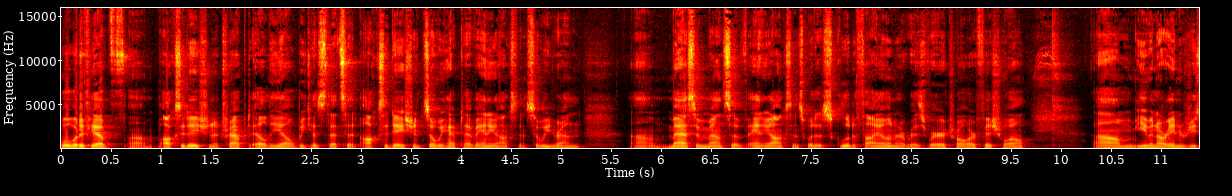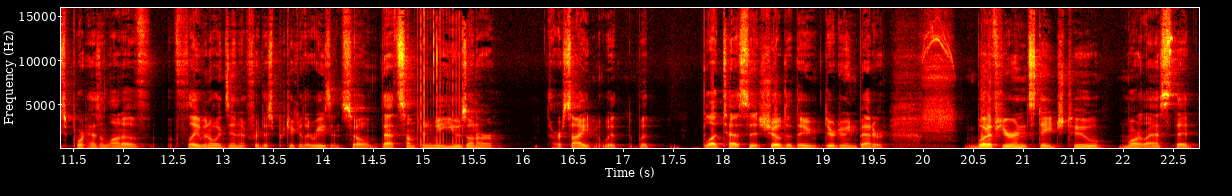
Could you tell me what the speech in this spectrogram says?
Well, what if you have um, oxidation of trapped LDL? Because that's an oxidation, so we have to have antioxidants. So we run um, massive amounts of antioxidants, whether it's glutathione or resveratrol or fish oil. Um, even our energy support has a lot of flavonoids in it for this particular reason. So that's something we use on our our site with with blood tests that show that they they're doing better. What if you're in stage two, more or less, that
